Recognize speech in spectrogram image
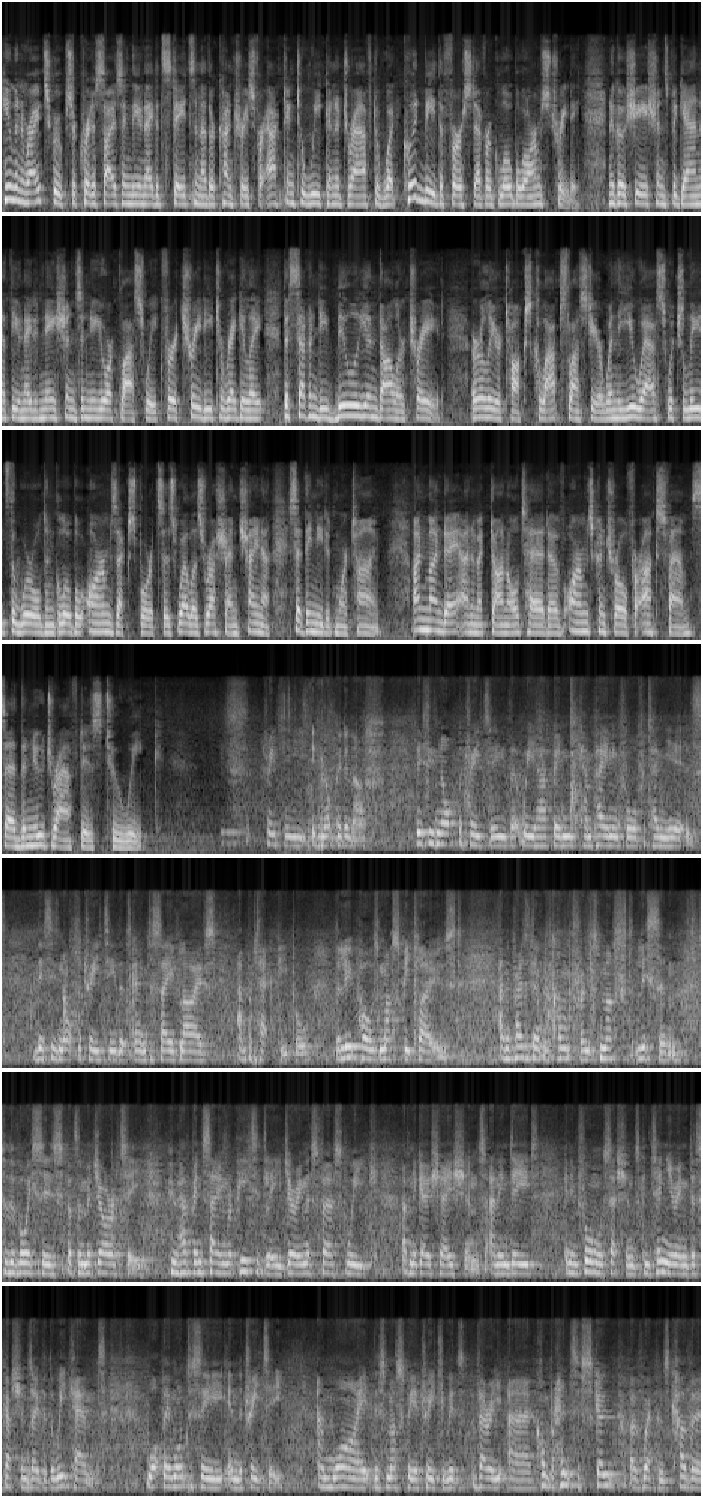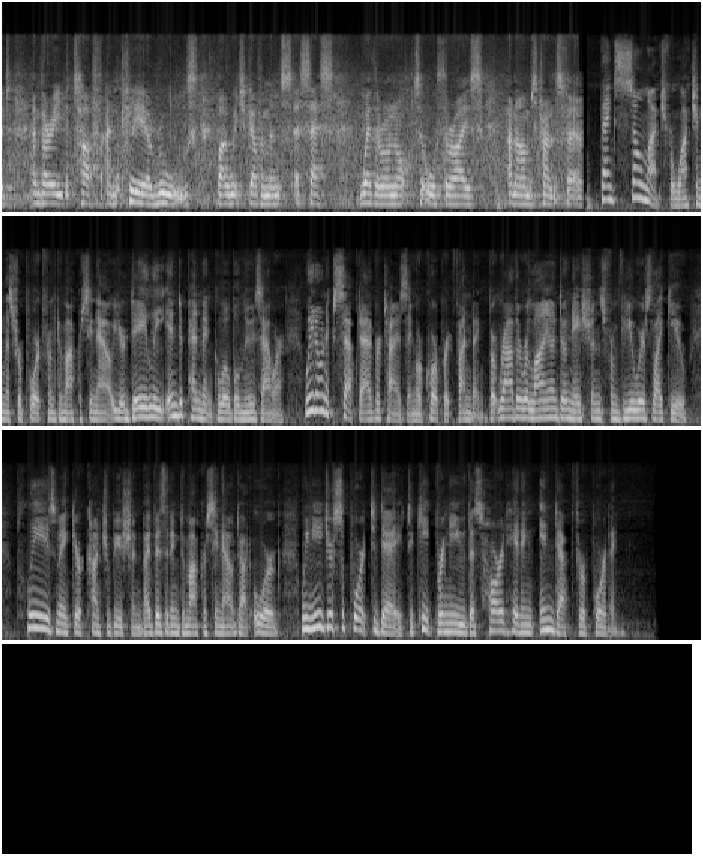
Human rights groups are criticizing the United States and other countries for acting to weaken a draft of what could be the first ever global arms treaty. Negotiations began at the United Nations in New York last week for a treaty to regulate the $70 billion trade. Earlier talks collapsed last year when the U.S., which leads the world in global arms exports, as well as Russia and China, said they needed more time. On Monday, Anna McDonald, head of arms control for Oxfam, said the new draft is too weak. This treaty is not good enough. This is not the treaty that we have been campaigning for for 10 years. This is not the treaty that's going to save lives and protect people. The loopholes must be closed and the President of the conference must listen to the voices of the majority who have been saying repeatedly during this first week of negotiations and indeed in informal sessions continuing discussions over the weekend what they want to see in the treaty and why this must be a treaty with very uh, comprehensive scope of weapons covered and very tough and clear rules by which governments assess whether or not to authorise an arms transfer. Thanks so much for watching this report from Democracy Now!, your daily independent global news hour. We don't accept advertising or corporate funding, but rather rely on donations from viewers like you. Please make your contribution by visiting democracynow.org. We need your support today to keep bringing you this hard-hitting, in-depth reporting.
